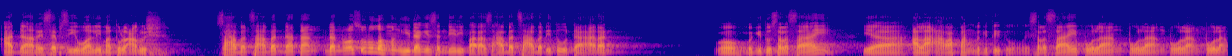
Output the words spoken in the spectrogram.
ada resepsi walimatul arush. Sahabat-sahabat datang dan Rasulullah menghidangi sendiri para sahabat-sahabat itu daharan. Oh, begitu selesai ya ala harapan begitu itu. Selesai pulang, pulang, pulang, pulang.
